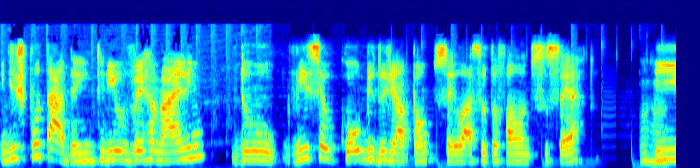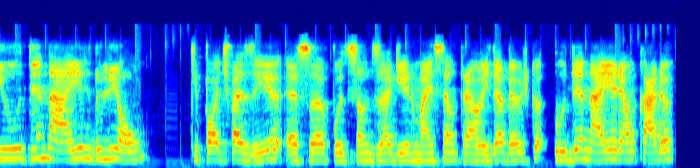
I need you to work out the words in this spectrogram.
disputada entre o Vermaelen do Vissel Kobe do Japão, sei lá se eu tô falando isso certo, uhum. e o Denayer do Lyon, que pode fazer essa posição de zagueiro mais central aí da Bélgica. O Denayer é um cara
